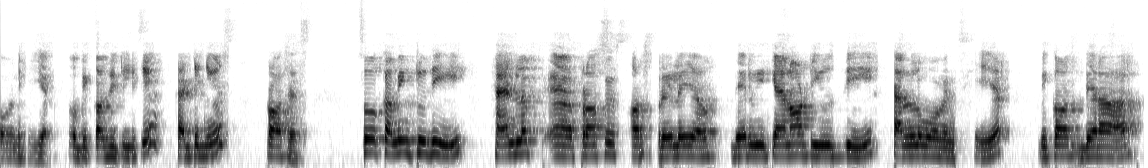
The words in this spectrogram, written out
oven here. So because it is a continuous process. So coming to the handle uh, process or spray layup, there we cannot use the tunnel ovens here because there are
